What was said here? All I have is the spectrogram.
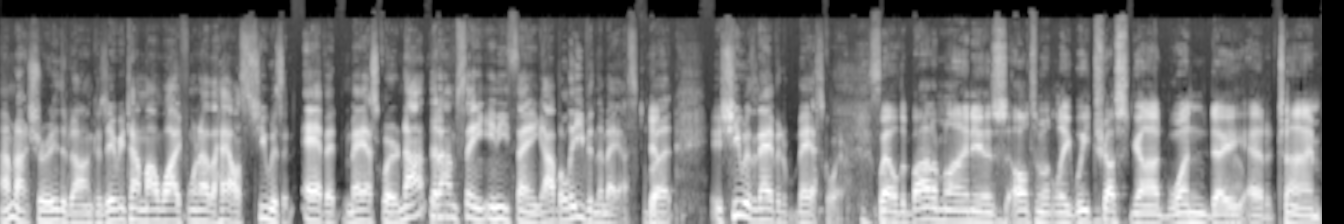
I'm not sure either, Don, because every time my wife went out of the house, she was an avid mask wearer. Not that yeah. I'm saying anything, I believe in the mask, yeah. but she was an avid mask wearer. Well, the bottom line is ultimately we trust God one day yeah. at a time.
